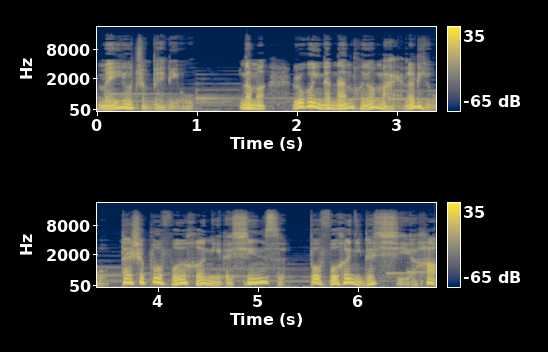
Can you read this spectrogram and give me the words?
没有准备礼物，那么如果你的男朋友买了礼物，但是不符合你的心思，不符合你的喜好，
